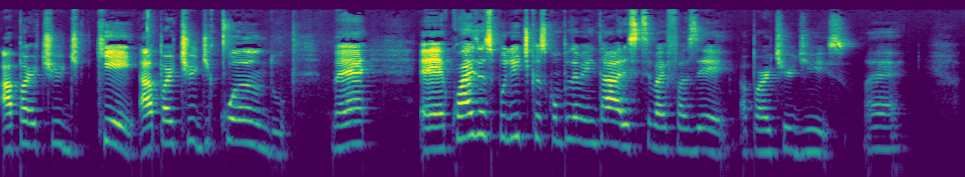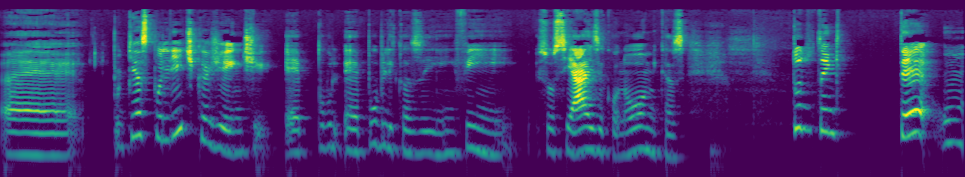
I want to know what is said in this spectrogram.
A partir de quê? A partir de quando? Né? É, quais as políticas complementares que você vai fazer a partir disso? É, é, porque as políticas, gente, é, é, públicas e, enfim, sociais, econômicas, tudo tem que ter um,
